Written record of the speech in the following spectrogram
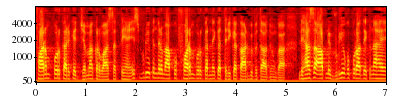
فارم پر کر کے جمع کروا سکتے ہیں۔ اس ویڈیو کے اندر میں آپ کو فارم پر کرنے کا طریقہ کار بھی بتا دوں گا۔ لہٰذا آپ نے ویڈیو کو پورا دیکھنا ہے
